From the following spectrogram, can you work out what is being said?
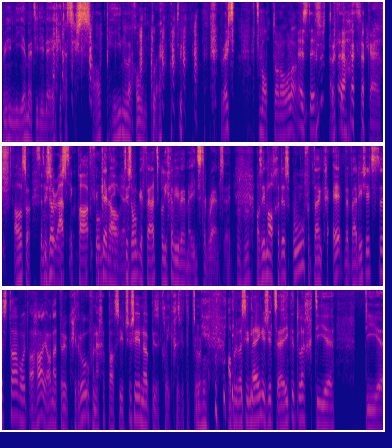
will ich niemand in die Nähe. Das ist so peinlich, Onkel. weißt du, das Motorola. Ist das? ja, so geil. Also, So das ist Jurassic Park Funk Genau, ja. das ist ungefähr das Gleiche, wie wenn man Instagram sagt. Also ich mache das auf und denke, eh, wer wer ist jetzt das da? Wo, aha, ja, dann drücke ich drauf und dann passiert schon irgendetwas und klicke es wieder zu. Ja. Aber was ich meine, ist jetzt eigentlich die, die,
